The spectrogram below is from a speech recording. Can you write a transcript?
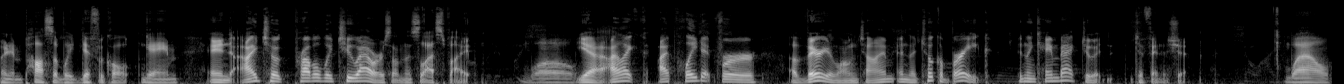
an impossibly difficult game. And I took probably 2 hours on this last fight. Whoa. Yeah, I like I played it for a very long time and then took a break and then came back to it to finish it. Wow.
